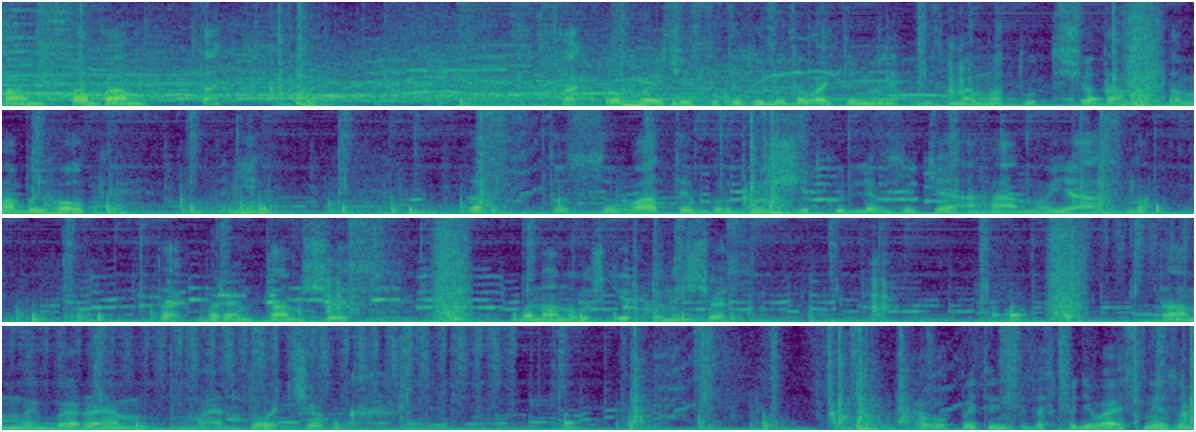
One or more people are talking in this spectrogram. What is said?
Пам-пам-пам. Так. Так, пробує чистити зуби. Давайте ми візьмемо тут. Що там? Там, мабуть, голки. А ні. Застосувати брудну щітку для взуття. Ага, ну ясно. Так, беремо там щось. Бананову шкірку, не щось. Там ми беремо медочок. Каву пити він піде, сподіваюсь, низом.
